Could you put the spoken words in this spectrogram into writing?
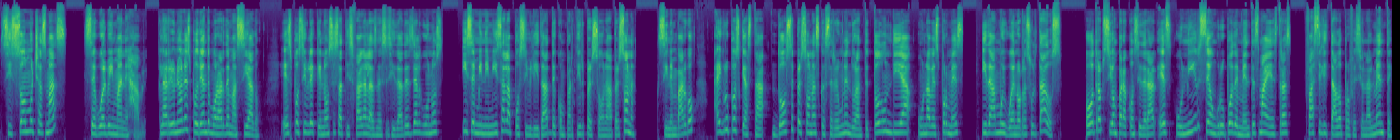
Si son muchas más, se vuelve inmanejable. Las reuniones podrían demorar demasiado. Es posible que no se satisfagan las necesidades de algunos y se minimiza la posibilidad de compartir persona a persona. Sin embargo, hay grupos que hasta 12 personas que se reúnen durante todo un día una vez por mes y dan muy buenos resultados. Otra opción para considerar es unirse a un grupo de mentes maestras facilitado profesionalmente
